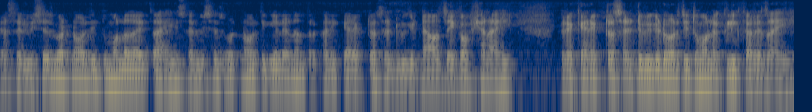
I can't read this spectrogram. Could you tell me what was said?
या सर्व्हिसेस बटनावरती तुम्हाला जायचं आहे. सर्व्हिसेस बटनावरती गेल्यानंतर खाली कॅरेक्टर सर्टिफिकेट नावाचं एक ऑप्शन आहे. तर या कॅरेक्टर सर्टिफिकेटवरती तुम्हाला क्लिक करायचं आहे.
